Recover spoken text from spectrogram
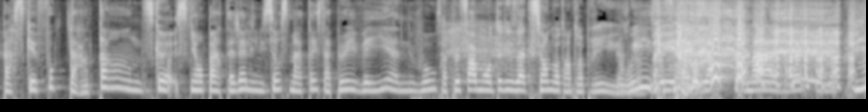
parce qu'il faut que tu entendes ce que- ce qu'ils ont partagé à l'émission ce matin. Ça peut éveiller à nouveau. Ça peut faire monter les actions de votre entreprise. Oui, là. c'est Oui, exactement, exactement. Puis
